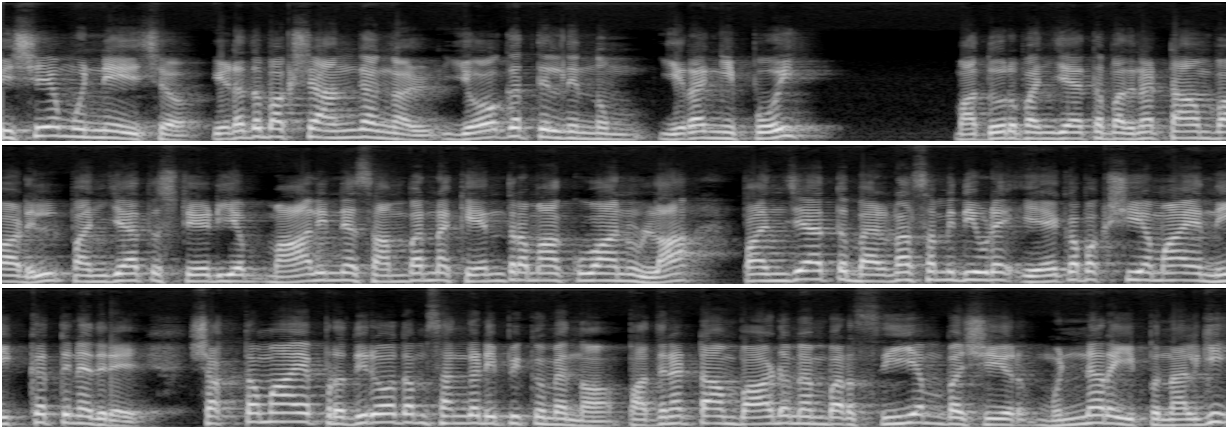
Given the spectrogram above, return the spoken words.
വിഷയം ഉന്നയിച്ച് ഇടതുപക്ഷ അംഗങ്ങൾ യോഗത്തിൽ നിന്നും ഇറങ്ങിപ്പോയി. മധൂർ പഞ്ചായത്ത് പതിനെട്ടാം വാർഡിൽ പഞ്ചായത്ത് സ്റ്റേഡിയം മാലിന്യ സംഭരണ കേന്ദ്രമാക്കുവാനുള്ള പഞ്ചായത്ത് ഭരണസമിതിയുടെ ഏകപക്ഷീയമായ നീക്കത്തിനെതിരെ ശക്തമായ പ്രതിരോധം സംഘടിപ്പിക്കുമെന്ന് പതിനെട്ടാം ward member C M Basheer മുന്നറിയിപ്പ് നൽകി.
